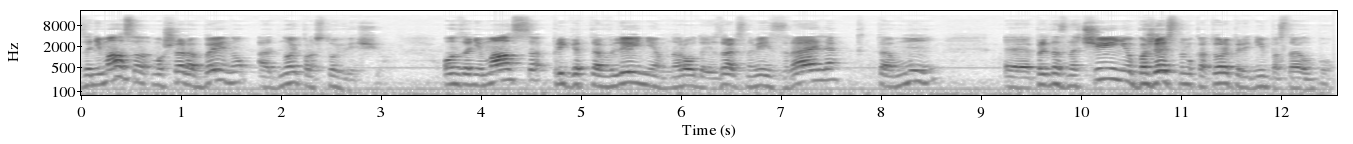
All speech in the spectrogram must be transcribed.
занимался Мошера Бейну одной простой вещью. Он занимался приготовлением народа Израиля, сыновей Израиля, к тому предназначению божественному, которое перед ним поставил Бог.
